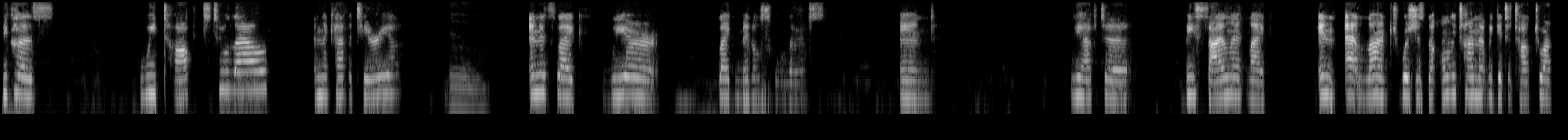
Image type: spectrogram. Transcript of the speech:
because we talked too loud in the cafeteria. Mm. And it's like we are like middle schoolers and we have to be silent like in at lunch which is the only time that we get to talk to our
